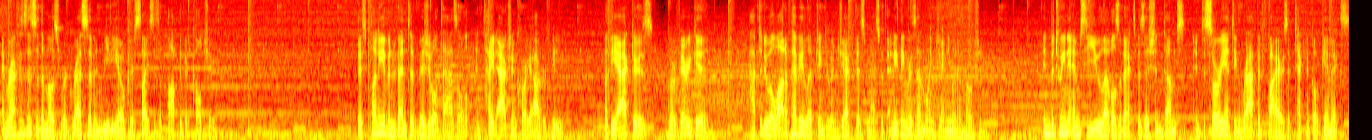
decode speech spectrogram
and references to the most regressive and mediocre slices of popular culture. There's plenty of inventive visual dazzle and tight action choreography, but the actors, who are very good, have to do a lot of heavy lifting to inject this mess with anything resembling genuine emotion. In between MCU levels of exposition dumps and disorienting rapid fires of technical gimmicks,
